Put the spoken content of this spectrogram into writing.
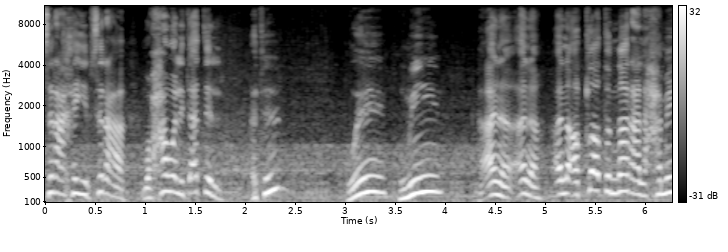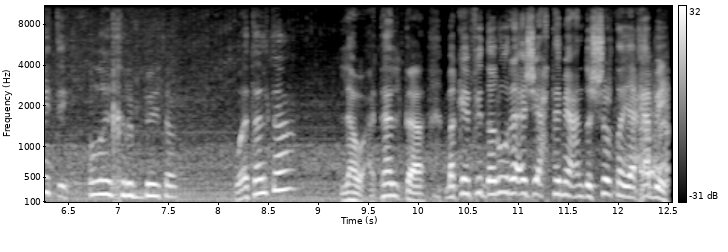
بسرعة خيي بسرعة. محاولة قتل. قتل؟ وين؟ ومين؟ أنا أنا أنا أطلقت النار على حماتي الله يخرب بيتك. وقتلتها؟ لو قتلتها ما كان في ضرورة أجي أحتمي عند الشرطة يا غبي.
